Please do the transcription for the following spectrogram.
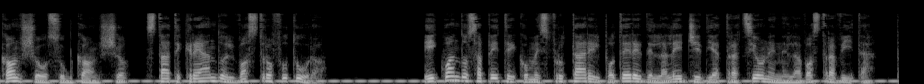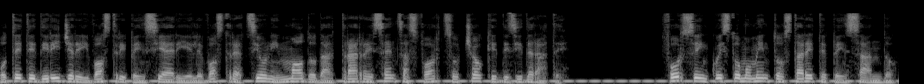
conscio o subconscio, state creando il vostro futuro. E quando sapete come sfruttare il potere della legge di attrazione nella vostra vita, potete dirigere i vostri pensieri e le vostre azioni in modo da attrarre senza sforzo ciò che desiderate. Forse in questo momento starete pensando,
